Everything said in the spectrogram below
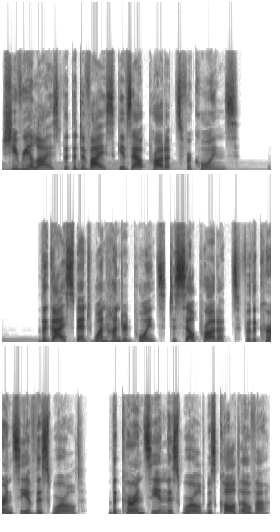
She realized that the device gives out products for coins. The guy spent 100 points to sell products for the currency of this world. The currency in this world was called OVA.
